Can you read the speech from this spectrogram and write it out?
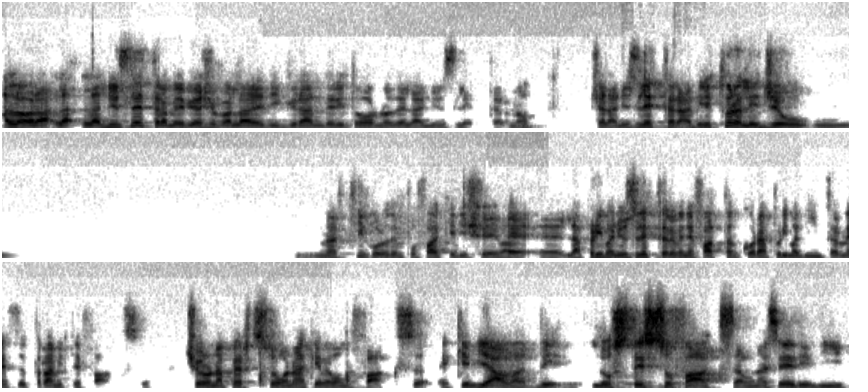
Allora, la, la, newsletter, a me piace parlare di grande ritorno della newsletter, no? Cioè la newsletter, addirittura leggevo un, un articolo tempo fa che diceva che eh, la prima newsletter venne fatta ancora prima di internet tramite fax. C'era una persona che aveva un fax e che inviava de- lo stesso fax a una serie di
